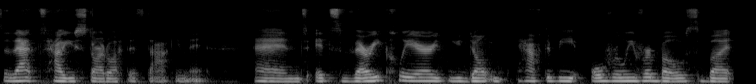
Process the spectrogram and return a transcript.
So that's how you start off this document. And it's very clear. You don't have to be overly verbose, but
